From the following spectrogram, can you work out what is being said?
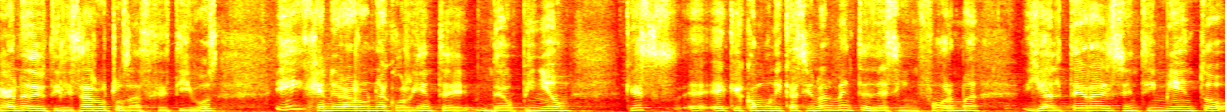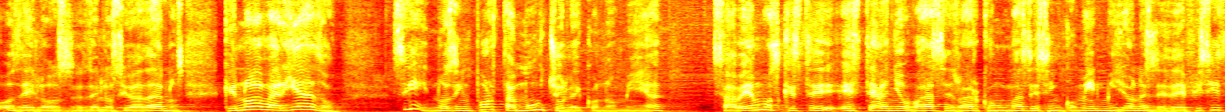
gana de utilizar otros adjetivos y generar una corriente de opinión que es eh, que comunicacionalmente desinforma y altera el sentimiento de los, de los ciudadanos, que no ha variado. Sí, nos importa mucho la economía. Sabemos que este, este año va a cerrar con más de 5 mil millones de déficit,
